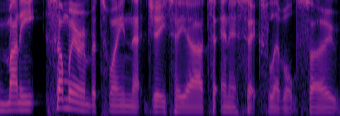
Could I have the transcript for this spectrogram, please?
money somewhere in between that GTR to NSX level. So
